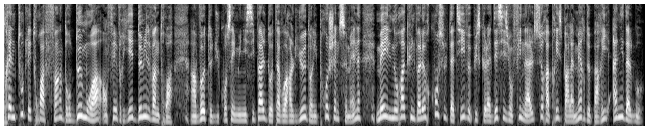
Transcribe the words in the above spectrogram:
prennent toutes les trois fins dans deux mois en février 2023. Un vote du conseil municipal doit avoir lieu dans les prochaines semaines, mais il n'aura qu'une valeur consultative puisque la décision finale sera prise par la maire de Paris, Anne Hidalgo.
